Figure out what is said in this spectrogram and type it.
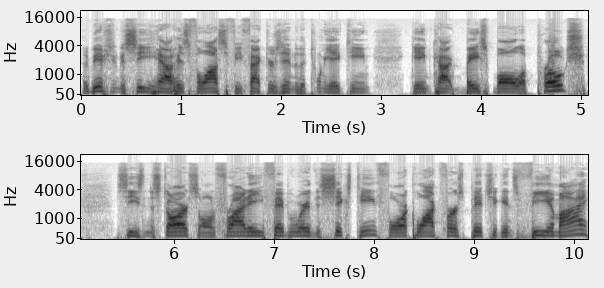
it'll be interesting to see how his philosophy factors into the 2018 Gamecock baseball approach. Season starts on Friday, February the 16th, 4 o'clock first pitch against VMI,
